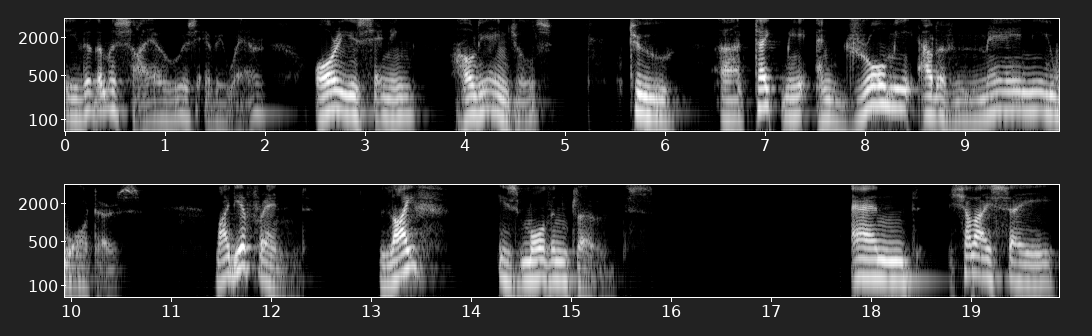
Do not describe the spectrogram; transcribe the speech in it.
either the Messiah who is everywhere, or he is sending holy angels to uh, take me and draw me out of many waters. My dear friend, life is more than clothes. And shall I say,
